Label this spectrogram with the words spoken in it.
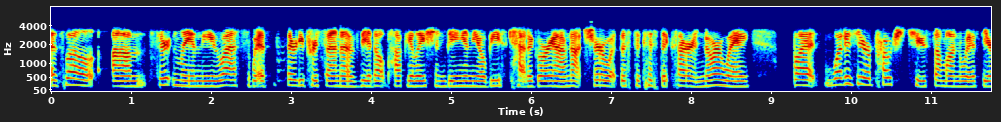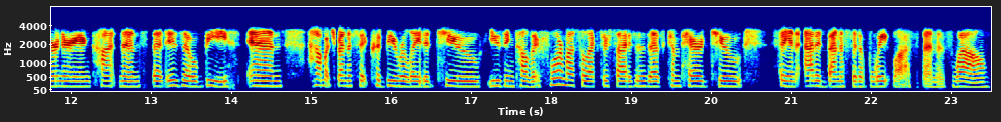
as well. Um, certainly in the U.S., with 30% of the adult population being in the obese category, I'm not sure what the statistics are in Norway. But what is your approach to someone with urinary incontinence that is obese and how much benefit could be related to using pelvic floor muscle exercises as compared to, say, an added benefit of weight loss then as well?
